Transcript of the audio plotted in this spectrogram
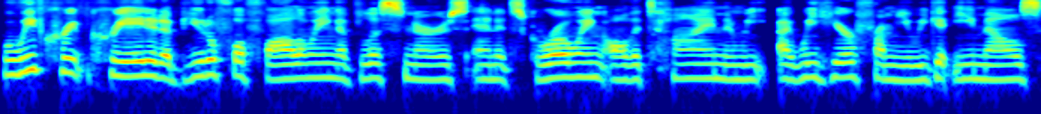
Well, we've cre- created a beautiful following of listeners, and it's growing all the time. And we I, we hear from you. We get emails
